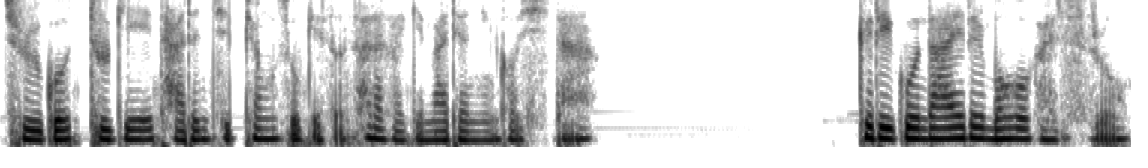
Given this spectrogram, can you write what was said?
줄곧 두 개의 다른 지평 속에서 살아가기 마련인 것이다. 그리고 나이를 먹어갈수록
